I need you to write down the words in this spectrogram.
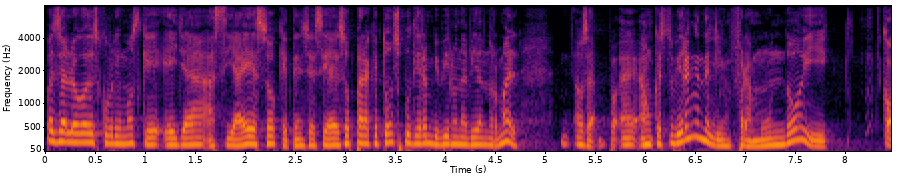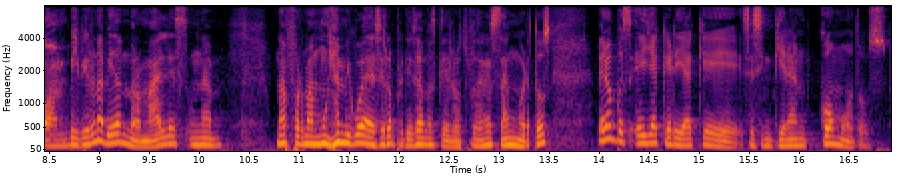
Pues ya luego descubrimos que ella hacía eso, que Tenchi hacía eso para que todos pudieran vivir una vida normal. O sea, eh, aunque estuvieran en el inframundo y con vivir una vida normal es una, una forma muy ambigua de decirlo porque sabemos que los personajes están muertos, pero pues ella quería que se sintieran cómodos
